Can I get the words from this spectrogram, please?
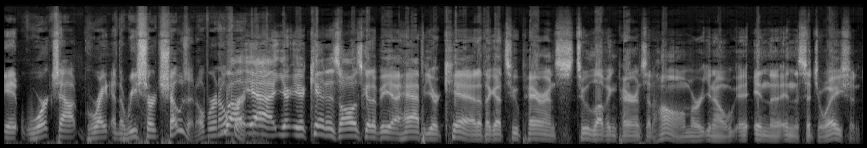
It works out great, and the research shows it over and over. Well, again. yeah, your, your kid is always going to be a happier kid if they got two parents, two loving parents at home, or you know, in the in the situation.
